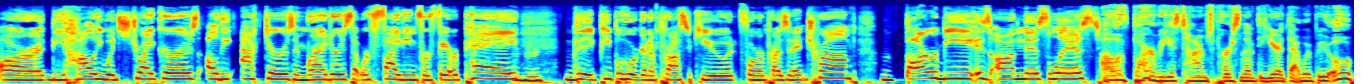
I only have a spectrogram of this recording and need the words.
are the Hollywood strikers, all the actors and writers that were fighting for fair pay, mm-hmm. the people who are going to prosecute former President Trump. Barbie is on this list. Oh, if Barbie is Times Person of the Year, that would be oh,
